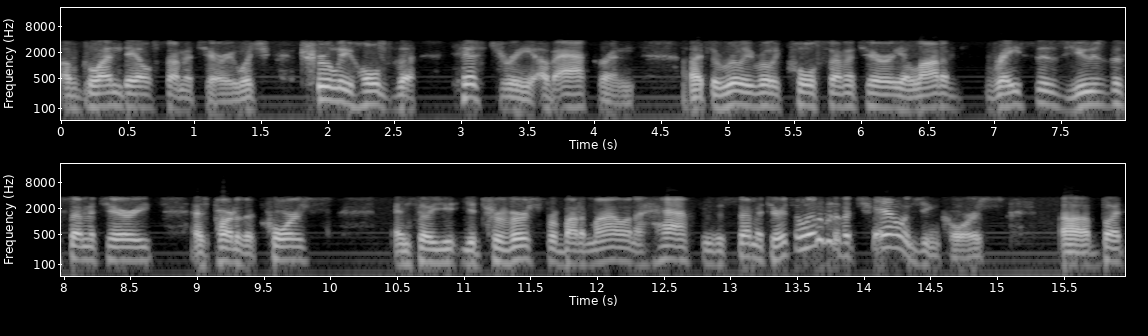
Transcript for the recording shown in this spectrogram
of Glendale Cemetery, which truly holds the history of Akron. Uh, it's a really, really cool cemetery. A lot of races use the cemetery as part of the course. And so you, you traverse for about a mile and a half through the cemetery. It's a little bit of a challenging course, uh, but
